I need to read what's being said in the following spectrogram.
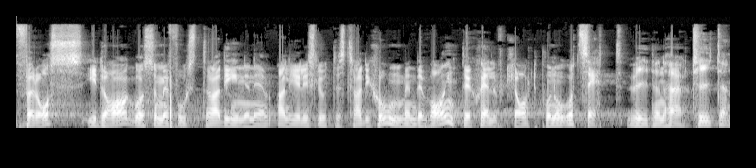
för oss idag och som är fostrade in i en evangelisk-luthersk tradition, men det var inte självklart på något sätt vid den här tiden.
